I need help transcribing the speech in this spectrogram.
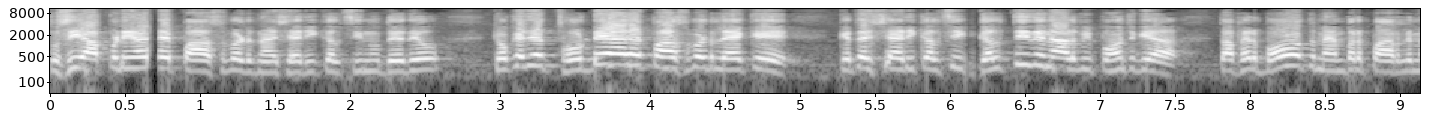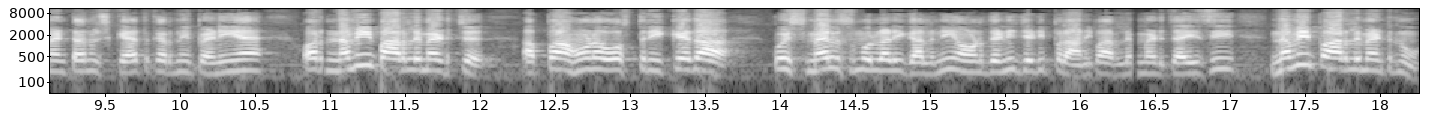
ਤੁਸੀਂ ਆਪਣੇ ਵਾਲੇ ਪਾਸਵਰਡ ਨਾ ਸ਼ਹਿਰੀ ਕਲਸੀ ਨੂੰ ਦੇ ਦਿਓ, ਕਿਉਂਕਿ ਜੇ ਤੁਹਾਡੇ ਵਾਲੇ ਪਾਸਵਰਡ ਲੈ ਕੇ ਕਿਤੇ ਸ਼ਹਿਰੀ ਕਲਸੀ ਗਲਤੀ ਦੇ ਨਾਲ ਵੀ ਪਹੁੰਚ ਗਿਆ, ਤਾਂ ਫਿਰ ਬਹੁਤ ਮੈਂਬਰ ਪਾਰਲੀਮੈਂਟਾਂ ਨੂੰ ਸ਼ਿਕਾਇਤ ਕਰਨੀ ਪੈਣੀ ਹੈ ਔਰ ਨਵੀਂ ਪਾਰਲੀਮੈਂਟ 'ਚ ਆਪਾਂ ਹੁਣ ਉਸ ਤਰੀਕੇ ਦਾ ਕੋਈ ਸਮੈਲ ਸਮੂਲ ਵਾਲੀ ਗੱਲ ਨਹੀਂ ਆਉਣ ਦੇਣੀ ਜਿਹੜੀ ਪੁਰਾਣੀ ਪਾਰਲੀਮੈਂਟ 'ਚ ਆਈ ਸੀ। ਨਵੀਂ ਪਾਰਲੀਮੈਂਟ ਨੂੰ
